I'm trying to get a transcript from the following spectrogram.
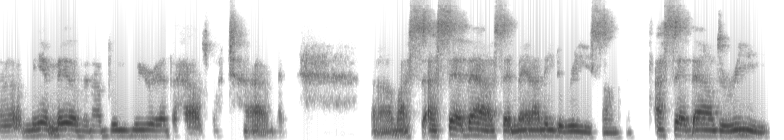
uh, me and Melvin, I believe we were at the house one time. And, um, I, I sat down. I said, "Man, I need to read something." I sat down to read,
